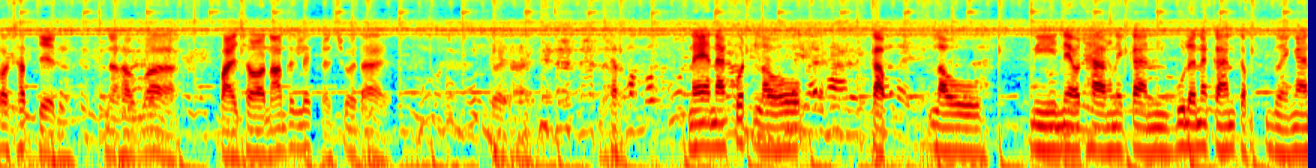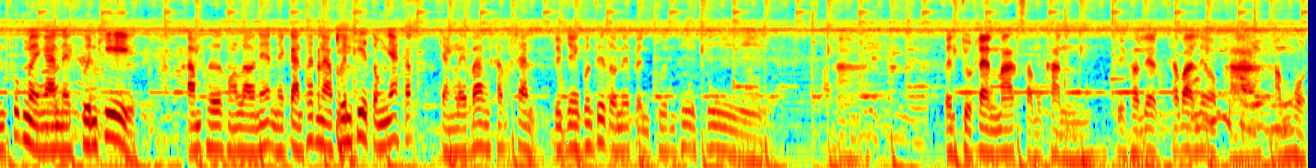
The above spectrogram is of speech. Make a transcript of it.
ก็ชัดเจนนะครับว่าฝ่ายชะลอน้ำเล็กๆเนี่ยช่วยได้ ช่วยครับในอนาคตเรากับเรามีแนวทางในการบูรณาการกับหน่วยงานทุกหน่วยงานในพื้นที่อำเภอของเราเนี่ยในการพัฒนาพื้นที่ตรงเนี้ยครับอย่างไรบ้างครับท่าน จริงๆพื้นที่ตรงนี้เป็นพื้นที่ที่อ่าเป็นจุดแลนด์มาร์คสำคัญ ที่เขาเรียกชาวบ้านเรียกว่าผาหำหด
